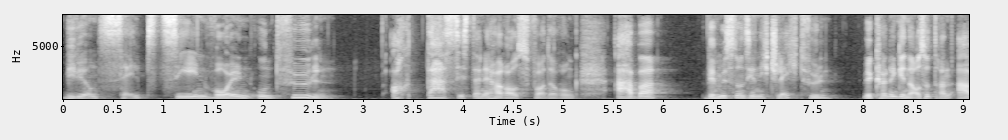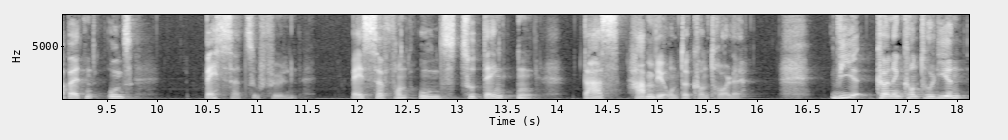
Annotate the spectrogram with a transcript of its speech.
wie wir uns selbst sehen wollen und fühlen. Auch das ist eine Herausforderung. Aber wir müssen uns ja nicht schlecht fühlen. Wir können genauso daran arbeiten, uns besser zu fühlen, besser von uns zu denken. Das haben wir unter Kontrolle. Wir können kontrollieren,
